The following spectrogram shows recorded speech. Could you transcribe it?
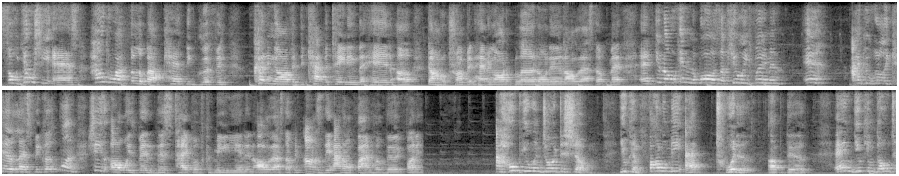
So Yoshi asks, how do I feel about Kathy Griffin cutting off and decapitating the head of Donald Trump and having all the blood on it and all of that stuff, man. And you know, in the words of Huey Freeman, eh, I could really care less because one, she's always been this type of comedian and all of that stuff. And honestly, I don't find her very funny. I hope you enjoyed the show. You can follow me at Twitter up there. And you can go to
